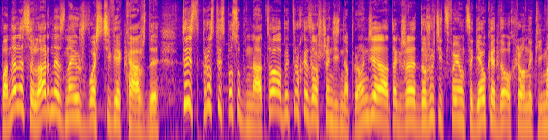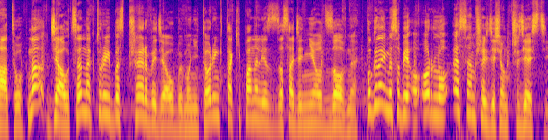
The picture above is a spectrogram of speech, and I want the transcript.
Panele solarne zna już właściwie każdy. To jest prosty sposób na to, aby trochę zaoszczędzić na prądzie, a także dorzucić swoją cegiełkę do ochrony klimatu. Na działce, na której bez przerwy działałby monitoring, taki panel jest w zasadzie nieodzowny. Pogadajmy sobie o Orlo SM6030.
